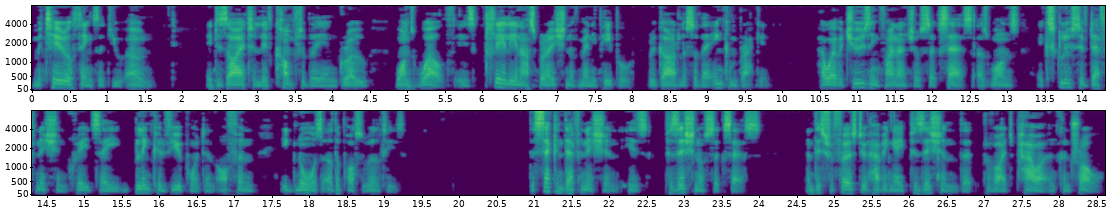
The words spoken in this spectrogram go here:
material things that you own. A desire to live comfortably and grow one's wealth is clearly an aspiration of many people, regardless of their income bracket. However, choosing financial success as one's exclusive definition creates a blinkered viewpoint and often ignores other possibilities. The second definition is positional success, and this refers to having a position that provides power and control.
